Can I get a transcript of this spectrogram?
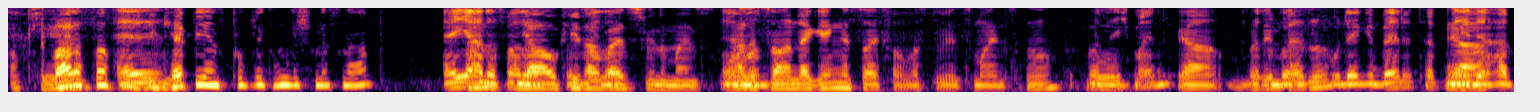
Okay. War das das, wo ich die Cappy ins Publikum geschmissen habe? Äh, ja, das war ja, das. okay, das dann weiß ich, wen du meinst. Ja, Ja, das war in der Gänge-Cypher, was du jetzt meinst, ne? Was Wo- ich meine? Ja, bei Also dem bei- Battle. Wo der gebattelt hat? Nee, Ja. der hat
